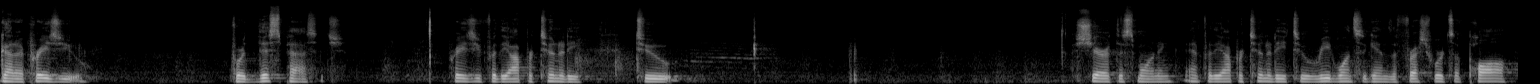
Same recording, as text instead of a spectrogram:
God, I praise you for this passage. Praise you for the opportunity to share it this morning and for the opportunity to read once again the fresh words of Paul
